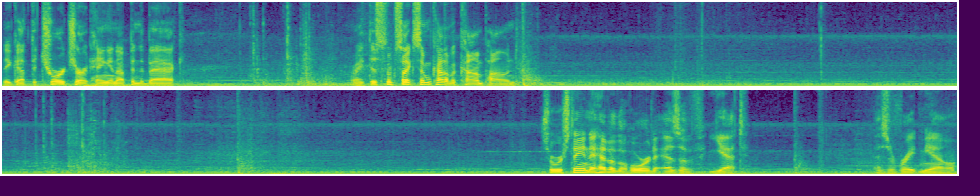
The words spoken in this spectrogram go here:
They got the chore chart hanging up in the back. Right, this looks like some kind of a compound. So we're staying ahead of the horde as of yet. As of right meow.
